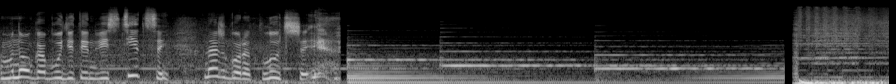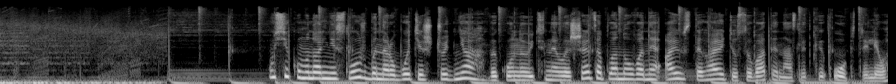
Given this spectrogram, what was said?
много будет инвестиций. Наш город лучший. Усі комунальні служби на роботі щодня виконують не лише заплановане, а й встигають усувати наслідки обстрілів.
